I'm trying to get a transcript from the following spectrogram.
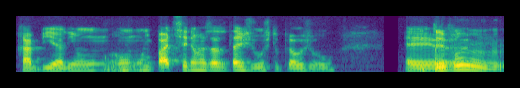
cabia ali um, um, um empate seria um resultado até justo para o jogo. É... teve um.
